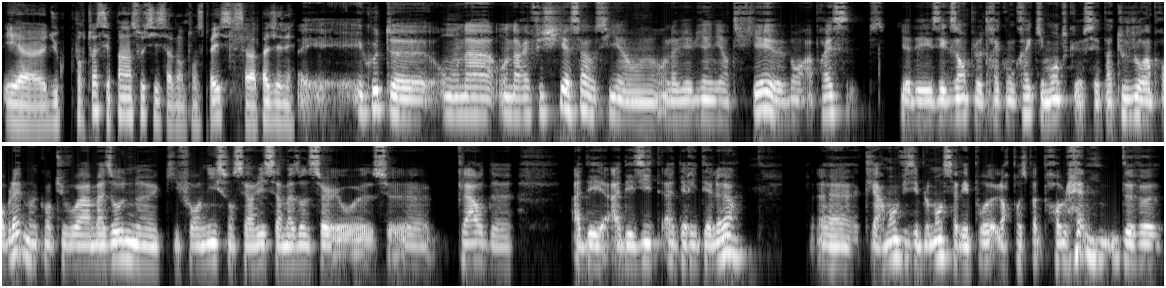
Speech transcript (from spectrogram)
Et euh, du coup, pour toi, c'est pas un souci ça dans ton space, ça va pas te gêner. Écoute, euh, on a on a réfléchi à ça aussi, hein, on, l'avait bien identifié. Euh, bon, après, il y a des exemples très concrets qui montrent que c'est pas toujours un problème. Quand tu vois Amazon qui fournit son service Amazon Cloud à des à des à des retailers, euh, clairement, visiblement, ça les leur pose pas de problème de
